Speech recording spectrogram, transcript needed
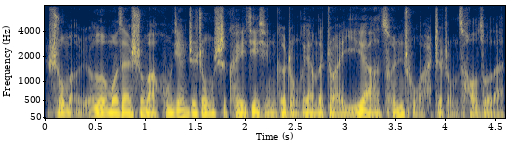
数码恶魔在数码空间之中是可以进行各种各样的转移啊、存储啊这种操作的，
